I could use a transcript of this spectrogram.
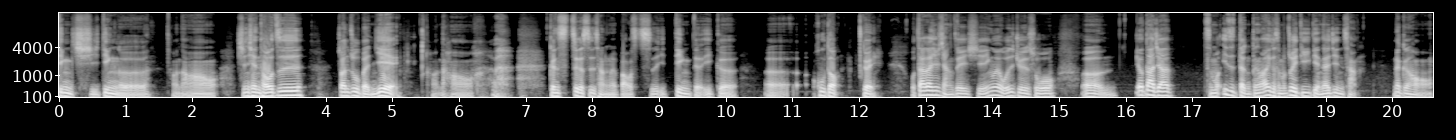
定期定额好，然后闲钱投资，专注本业好，然后 跟这个市场呢保持一定的一个呃互动。对，我大概就讲这一些，因为我是觉得说。呃，要大家怎么一直等等到一个什么最低点再进场，那个哦，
